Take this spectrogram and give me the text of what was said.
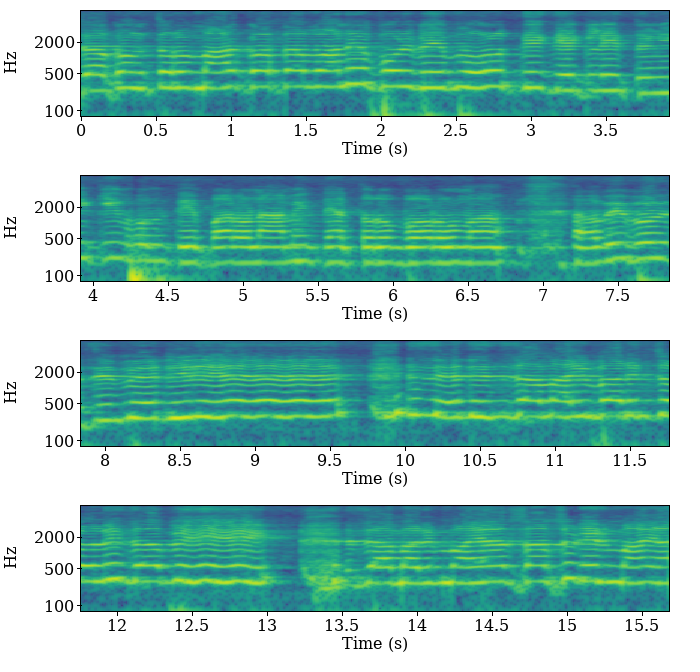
যখন তোর মার কথা মনে পড়বে মূর্তি দেখলে তুমি কি বলতে পারো না? আমি তোর বড় মা। আমি বলছি, বেটি রে, সেদিন জামাই বাড়ি চলে যাবে। জামার মায়া শাশুড়ির মায়া,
